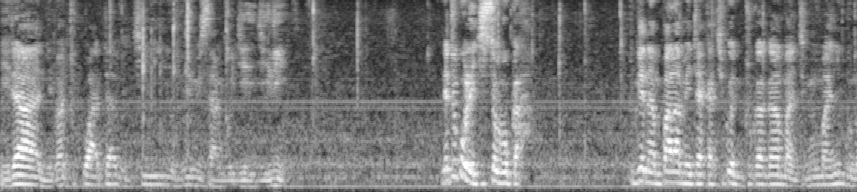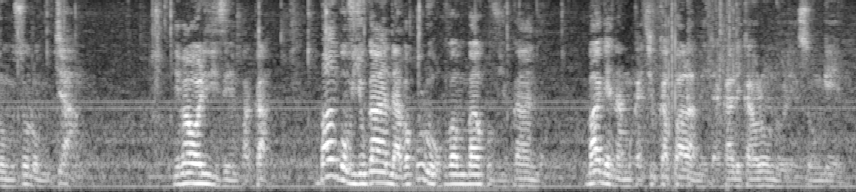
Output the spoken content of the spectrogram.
era ne batukwata biki n'emisango gyegiri ne tukola ekisoboka. Tugenda mu paalamenti akakiiko ne tukagamba nti mumanyi guno omusolo mukyamu ne bawaliriza empaka. Bank of uganda abakulu okuva mu bank of uganda bagenda mu kakiiko ka paalamenti akaali kalondoola ensonga eno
